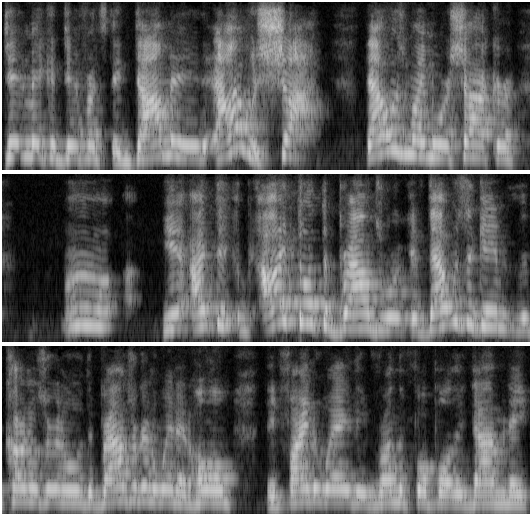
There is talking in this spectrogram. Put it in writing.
Didn't make a difference. They dominated. I was shocked. That was my more shocker. Well, yeah, I think I thought the Browns were. If that was the game the Cardinals were going to lose, the Browns were going to win at home. They'd find a way. They'd run the football. They'd dominate.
